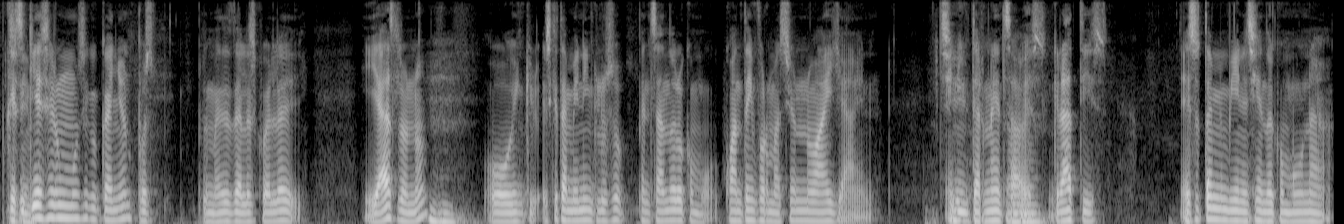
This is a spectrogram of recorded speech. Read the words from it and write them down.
Porque si quieres ser un músico cañón, pues, pues métete a la escuela y, y hazlo, ¿no? O es que también incluso pensándolo como cuánta información no hay ya en, Sí, en internet, ¿sabes? también. Gratis. Eso también viene siendo como una,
